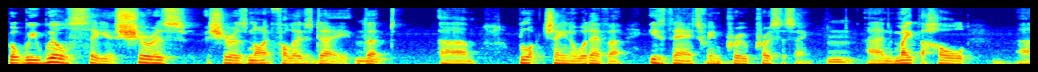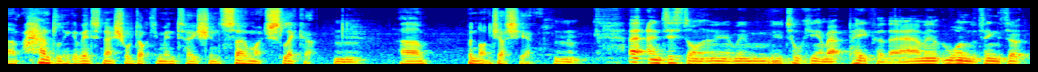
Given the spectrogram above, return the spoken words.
but we will see as sure as as sure as night follows day that um, blockchain or whatever is there to improve processing and make the whole um, handling of international documentation so much slicker. Um, but not just yet. Uh, and just on, I mean, when you're talking about paper there, I mean, one of the things that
